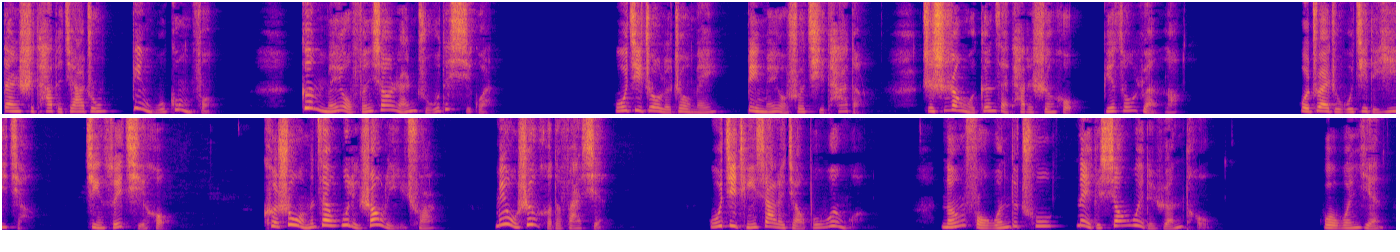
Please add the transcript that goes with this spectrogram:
但是他的家中并无供奉，更没有焚香燃烛的习惯。无忌皱了皱眉，并没有说其他的，只是让我跟在他的身后，别走远了。我拽着无忌的衣角，紧随其后。可是我们在屋里绕了一圈，没有任何的发现。无忌停下了脚步，问我能否闻得出那个香味的源头。我闻言，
